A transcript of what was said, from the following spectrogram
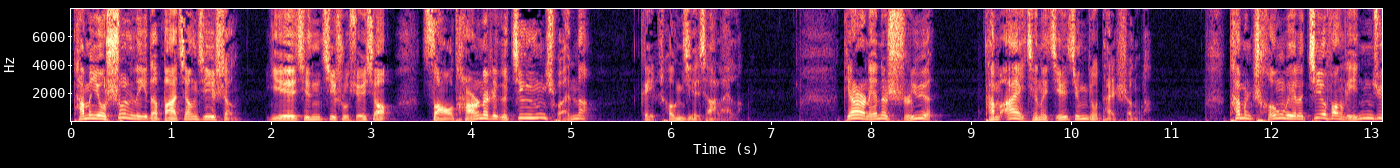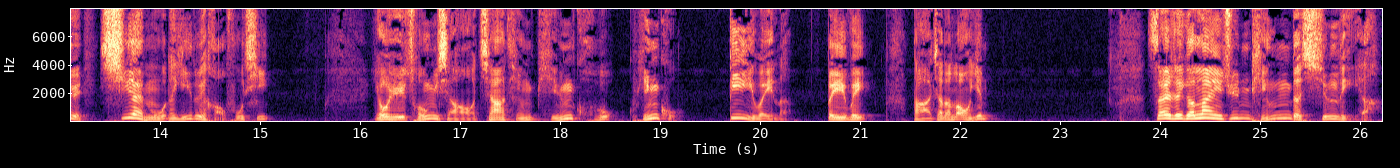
他们又顺利的把江西省冶金技术学校澡堂的这个经营权呢。给承接下来了。第二年的十月，他们爱情的结晶就诞生了，他们成为了街坊邻居羡慕的一对好夫妻。由于从小家庭贫苦，贫苦地位呢卑微，大家的烙印，在这个赖君平的心里呀，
